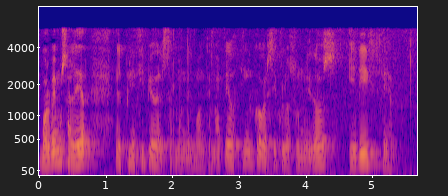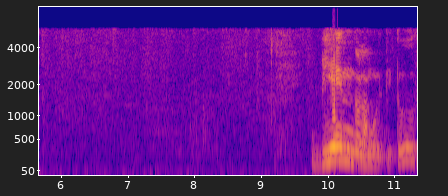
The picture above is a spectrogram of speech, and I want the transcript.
Volvemos a leer el principio del Sermón del Monte, Mateo 5, versículos 1 y 2, y dice, Viendo la multitud,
